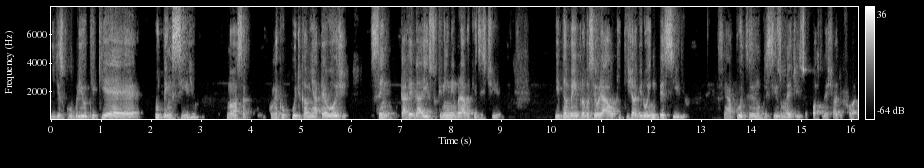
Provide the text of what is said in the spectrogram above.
e descobrir o que, que é utensílio. Nossa, como é que eu pude caminhar até hoje sem carregar isso, que nem lembrava que existia? E também para você olhar o que, que já virou empecilho. Assim, ah, putz, eu não preciso mais disso, eu posso deixar de fora.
